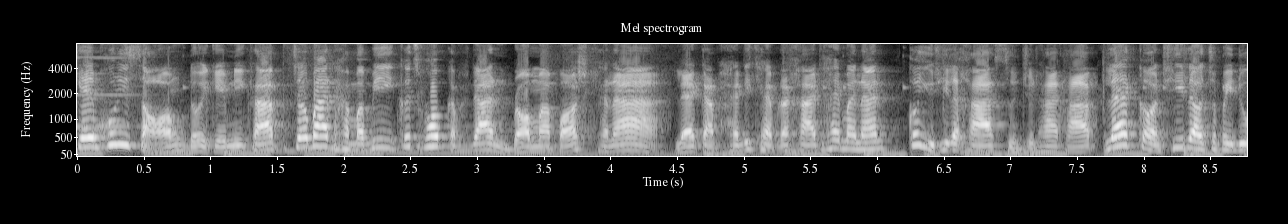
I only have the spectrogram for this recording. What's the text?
เกมคู่ที่ 2 โดยเกมนี้ครับ เจ้าบ้านฮัมาบี้ก็จะพบกับทางด้านบรอมาบอชคานาและกับแฮนดิแคปราคาที่ให้มานั้นก็อยู่ที่ราคา 0.5 ครับ และก่อนที่เราจะไปดู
